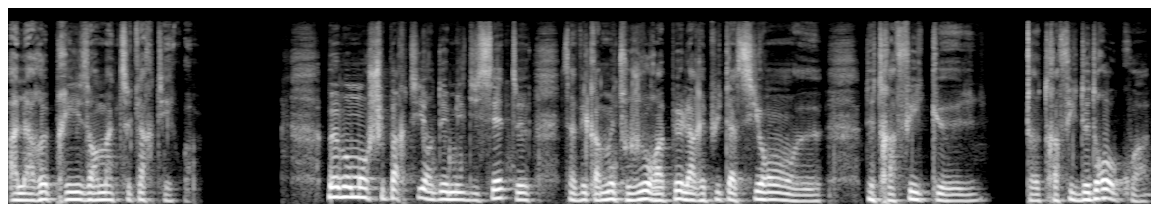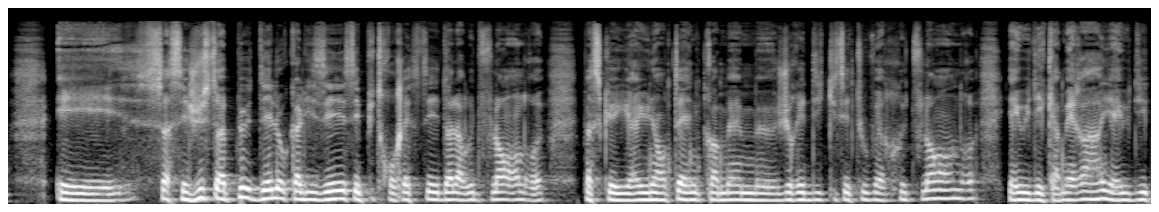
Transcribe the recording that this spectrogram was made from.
à la reprise en main de ce quartier. Quoi. ben, Au moment où je suis parti en 2017, euh, ça avait quand même toujours un peu la réputation de trafic trafic de drogue, quoi. Et ça s'est juste un peu délocalisé, c'est plus trop resté dans la rue de Flandre, parce qu'il y a une antenne quand même euh, juridique qui s'est ouverte rue de Flandre, il y a eu des caméras, il y a eu, il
